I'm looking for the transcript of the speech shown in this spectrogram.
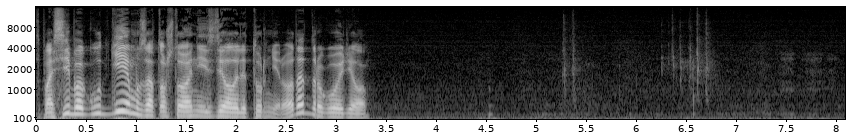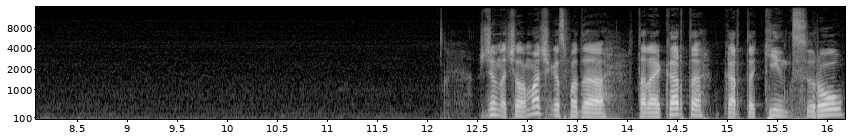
Спасибо Good Game за то, что они сделали турнир. Вот это другое дело. Ждем начала матча, господа. Вторая карта. Карта Kings Row.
